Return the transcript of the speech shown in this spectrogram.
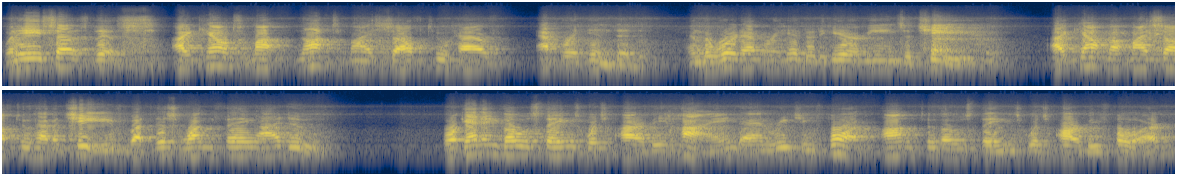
when he says this, I count my, not myself to have apprehended. And the word apprehended here means achieve. I count not myself to have achieved, but this one thing I do. Forgetting those things which are behind and reaching forth unto those things which are before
